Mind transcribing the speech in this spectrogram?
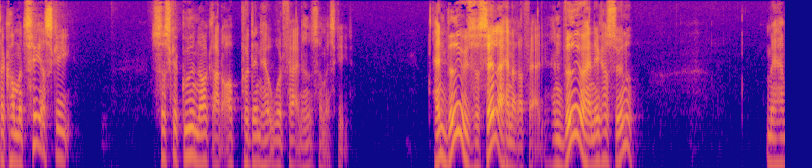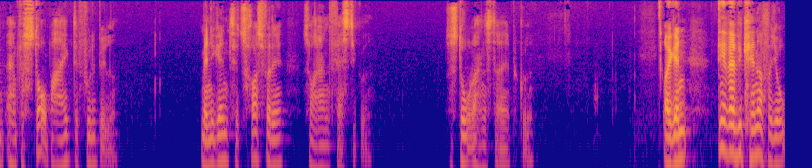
der kommer til at ske, så skal Gud nok rette op på den her uretfærdighed, som er sket. Han ved jo i sig selv, at han er retfærdig. Han ved jo, at han ikke har syndet. Men han, han forstår bare ikke det fulde billede. Men igen, til trods for det, så har han fast i Gud. Så stoler han stadig på Gud. Og igen, det er, hvad vi kender fra Job.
